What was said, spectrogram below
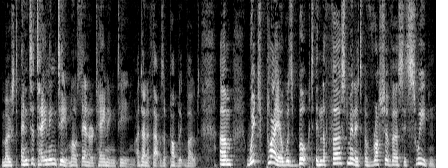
most entertaining team, most entertaining team. I don't know if that was a public vote. Um, which player was booked in the first minute of Russia versus Sweden?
